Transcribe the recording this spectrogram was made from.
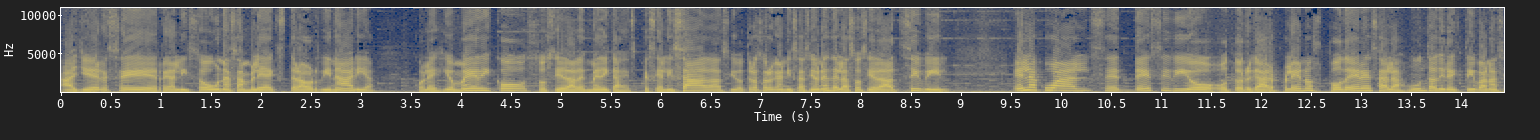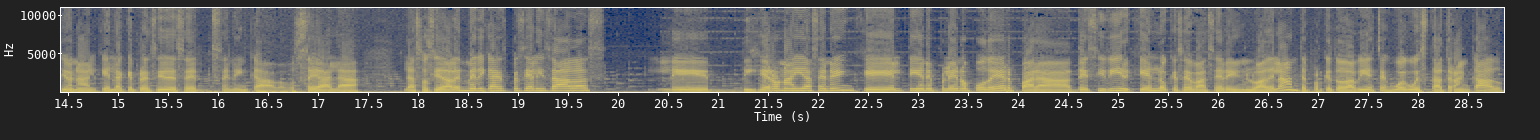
ayer se realizó una asamblea extraordinaria. Colegio Médico, sociedades médicas especializadas y otras organizaciones de la sociedad civil, en la cual se decidió otorgar plenos poderes a la Junta Directiva Nacional, que es la que preside Sen- Senencaba. O sea, la- las sociedades médicas especializadas le dijeron ahí a Senen que él tiene pleno poder para decidir qué es lo que se va a hacer en lo adelante, porque todavía este juego está trancado.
